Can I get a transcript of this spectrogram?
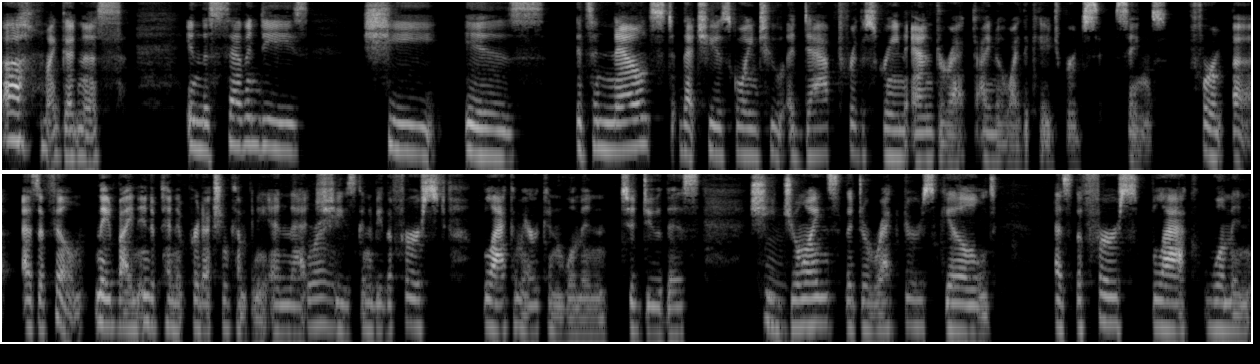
Oh, my goodness. In the 70s, she is it's announced that she is going to adapt for the screen and direct I Know Why the Cage Bird Sings for uh, as a film made by an independent production company and that right. she's going to be the first black american woman to do this she hmm. joins the directors guild as the first black woman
